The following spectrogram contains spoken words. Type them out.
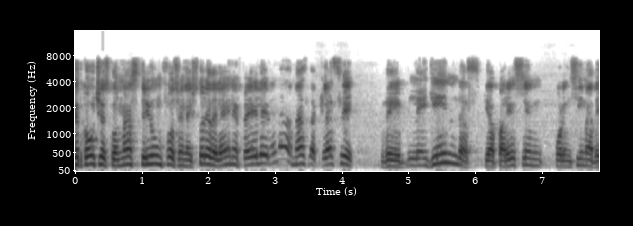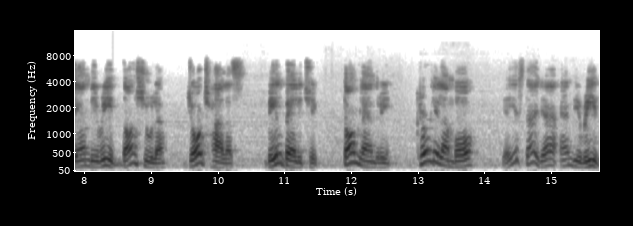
head coaches con más triunfos en la historia de la NFL, nada más la clase de leyendas que aparecen por encima de Andy Reid, Don Shula, George Halas, Bill Belichick, Tom Landry, Curly Lambeau y ahí está ya Andy Reid,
